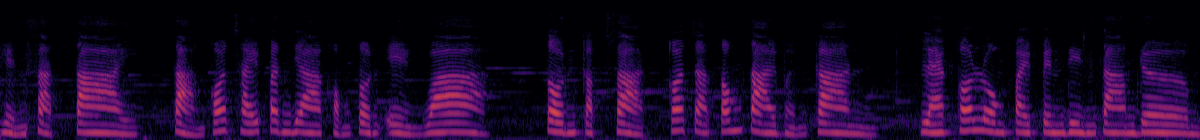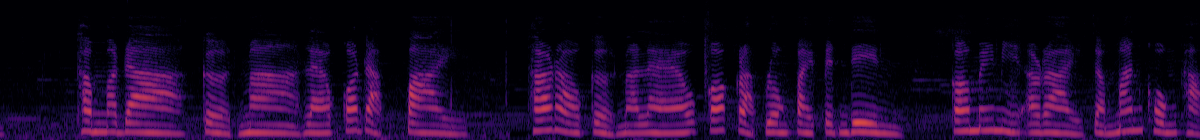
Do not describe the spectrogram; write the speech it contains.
เห็นสัตว์ตายต่างก็ใช้ปัญญาของตนเองว่า ตนกับสัตว์ก็จะต้องตายเหมือนกัน และก็ลงไปเป็นดินตามเดิม ธรรมดาเกิดมาแล้วก็ดับไป ถ้าเราเกิดมาแล้วก็กลับลงไปเป็นดิน ก็ไม่มีอะไรจะมั่นคงถา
